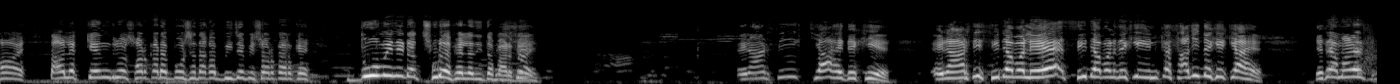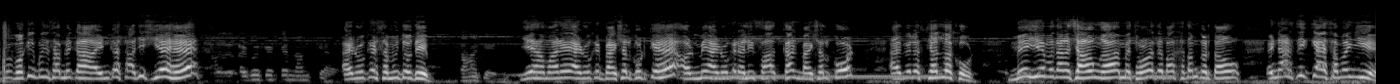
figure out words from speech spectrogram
হয় তাহলে কেন্দ্রীয় সরকারে বসে থাকা বিজেপি সরকারকে দু মিনিটে ছুঁড়ে ফেলে দিতে পারবে एनआरसी क्या है देखिए NRC C double A C double देखिए इनका साजिश देखिए क्या है जैसे हमारे वकील पति साहब ने कहा इनका साजिश ये है एडवोकेट का नाम क्या है? एडवोकेट समित देव कहाँ के ये हमारे एडवोकेट बैंशल कोर्ट के हैं और मैं advocate Ali Faaz Khan Bankshall court as well as Sealdah court मैं ये बताना चाहूँगा मैं थोड़ा सा बात खत्म करता हूँ। एनआरसी क्या है समझिए?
